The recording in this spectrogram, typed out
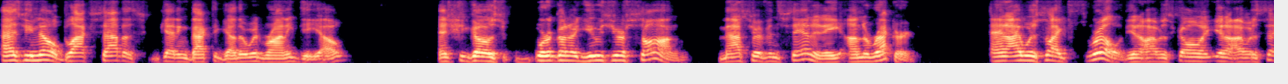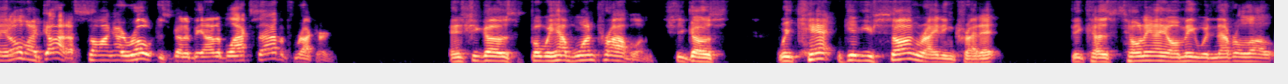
as you know, Black Sabbath's getting back together with Ronnie Dio, and she goes, we're going to use your song Master of Insanity on the record. And I was like thrilled. You know, I was going, you know, I was saying, oh my God, a song I wrote is going to be on a Black Sabbath record. And she goes, but we have one problem. She goes, we can't give you songwriting credit because Tony Iommi would never allow,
